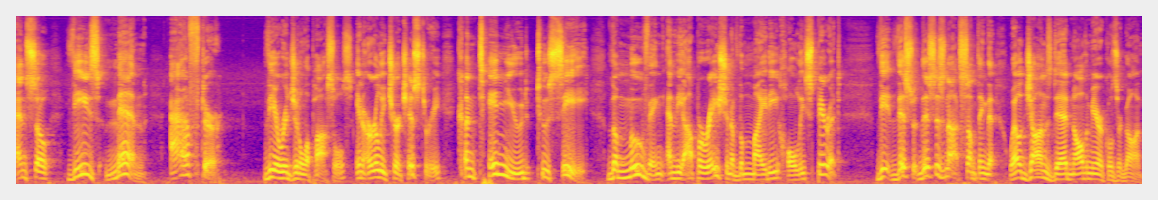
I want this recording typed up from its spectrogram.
And so these men, after the original apostles in early church history, continued to see the moving and the operation of the mighty Holy Spirit. The, this, this is not something that, well, John's dead and all the miracles are gone.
